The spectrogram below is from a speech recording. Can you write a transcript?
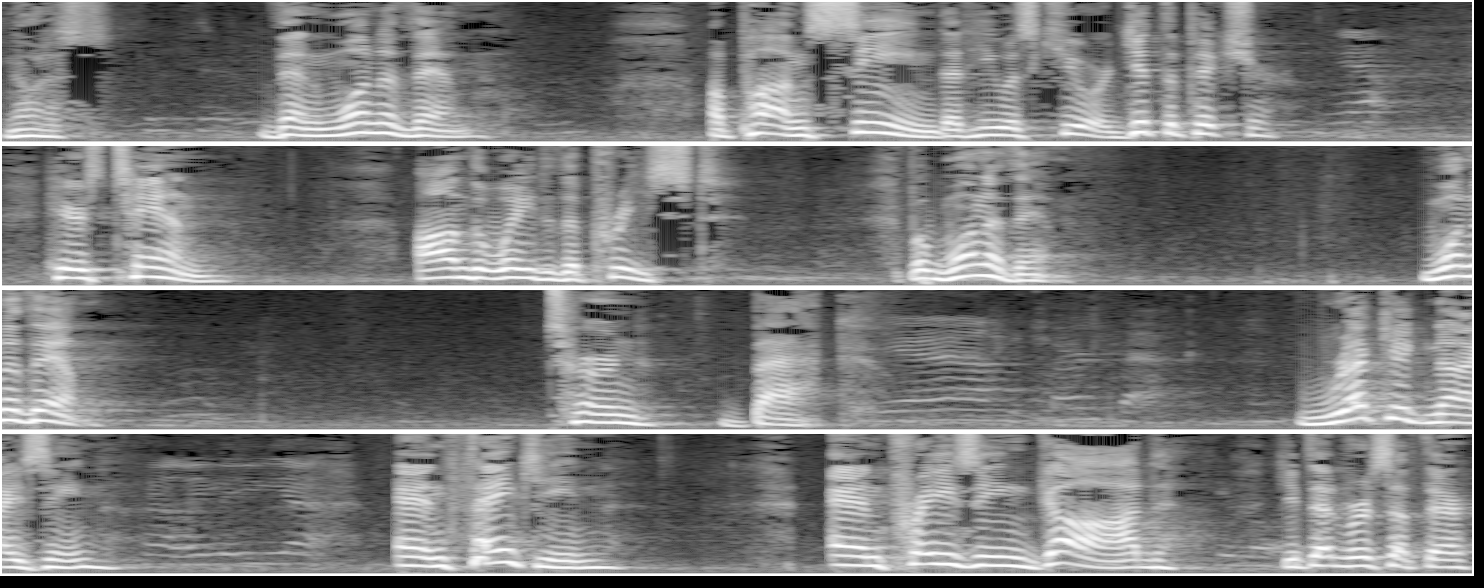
Notice. Then one of them, upon seeing that he was cured, get the picture. Here's 10 on the way to the priest. But one of them, one of them turned back, recognizing and thanking and praising God. Keep that verse up there.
